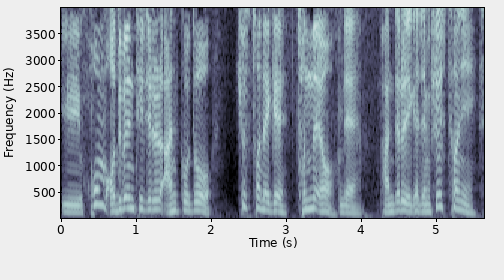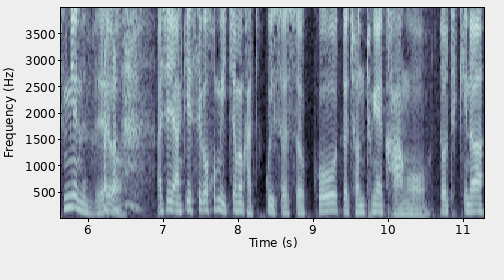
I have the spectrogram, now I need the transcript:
이 홈 어드밴티지를 안고도 휴스턴에게 졌네요. 네. 반대로 얘기하자면 휴스턴이 승리했는데요. 사실 양키스가 홈 이점을 갖고 있었었고 또 전통의 강호 또 특히나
